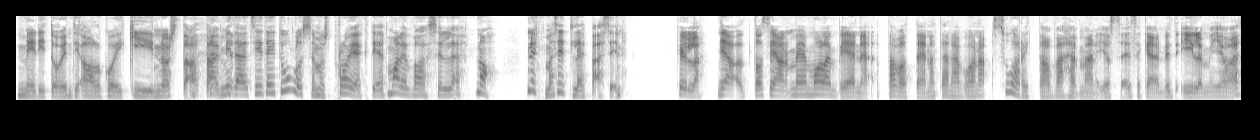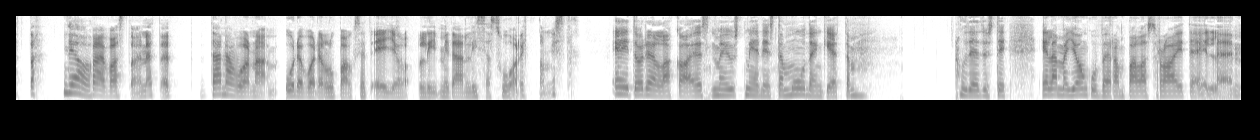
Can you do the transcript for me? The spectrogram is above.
meditointi alkoi kiinnostaa tai mitä. Siitä ei tullut semmoista projektia, että mä olin vaan silleen, no nyt mä sitten lepäsin. Kyllä, ja tosiaan meidän molempien tavoitteena tänä vuonna suorittaa vähemmän, jos ei se käy nyt ilmi jo, että Joo. päinvastoin, että, että tänä vuonna uuden vuoden lupaukset ei ole li, mitään lisäsuorittamista. Ei todellakaan. Ja sitten mä just mietin sitä muutenkin, että Kun tietysti elämä jonkun verran palas raiteilleen,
